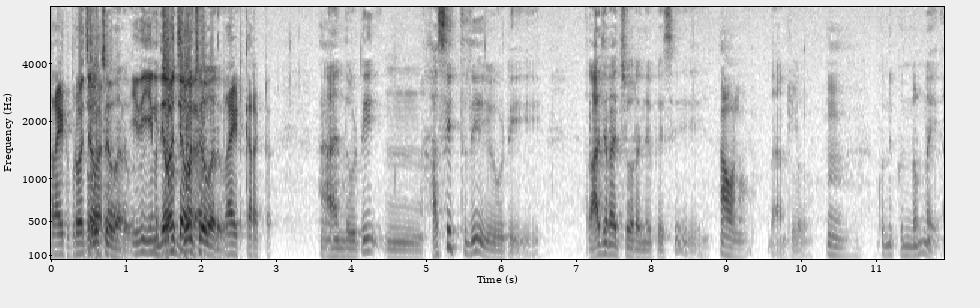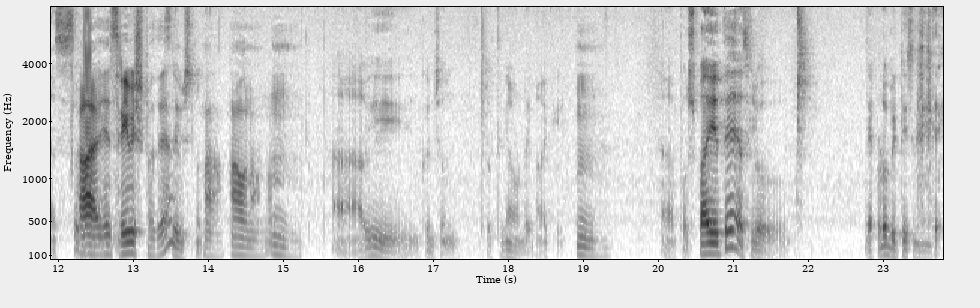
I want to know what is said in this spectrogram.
రైట్ బ్రోచేవారు. ఇది బ్రోచేవారు. రైట్ కరెక్ట్ ఆయన తోటి హసిత్ది ఒకటి రాజరాజేశ్వర్ అని చెప్పేసి అవును దాంట్లో. కొన్ని కొన్ని ఉన్నాయి. శ్రీ విష్ణుది? శ్రీ విష్ణు అవునవును. అవి కొంచెం తృప్తిగా ఉన్నాయి మనకి. పుష్ప అయితే అసలు ఎక్కడో పెట్టేసింది అంతే.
